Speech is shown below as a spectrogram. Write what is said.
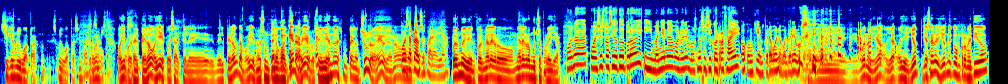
Sí que es muy guapa, es muy guapa, sí. Pues Pero bueno, mismo. oye, pues, el pelo, oye, pues al que le del pelo, oye, no es un pelo cualquiera, oye, que lo estoy viendo, es un pelo chulo, ¿eh? O sea, no- Pues aplausos para ella. Pues muy bien, pues me alegro, me alegro mucho por ella. Pues nada, pues esto ha sido todo por hoy y mañana volveremos. No sé si con Rafael o con quién, pero bueno, volveremos. Eh, bueno, yo, ya- oye, yo, ya sabes, yo me he comprometido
